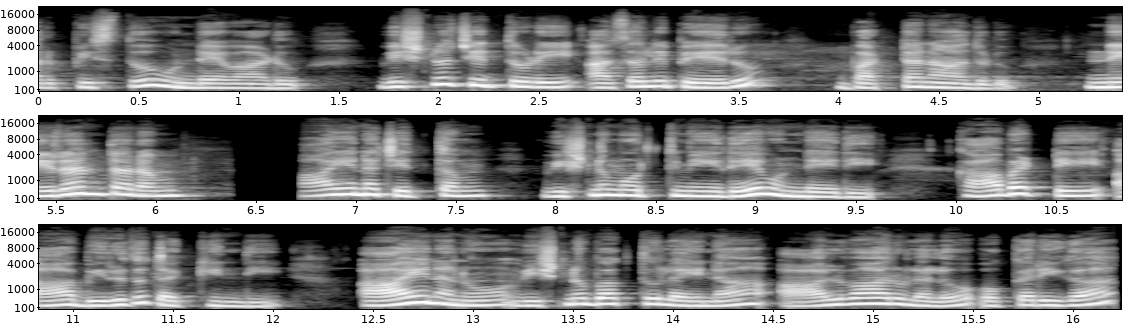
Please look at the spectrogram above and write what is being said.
అర్పిస్తూ ఉండేవాడు. విష్ణు చిత్తుడి అసలు పేరు భట్టనాథుడు. నిరంతరం ఆయన చిత్తం విష్ణుమూర్తి మీదే ఉండేది. కాబట్టి ఆ బిరుదు దక్కింది. ఆయనను విష్ణు భక్తులైన ఆల్వారులలో ఒకరిగా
